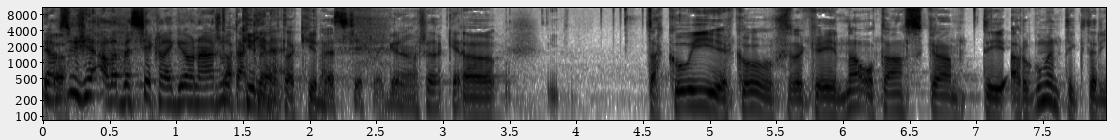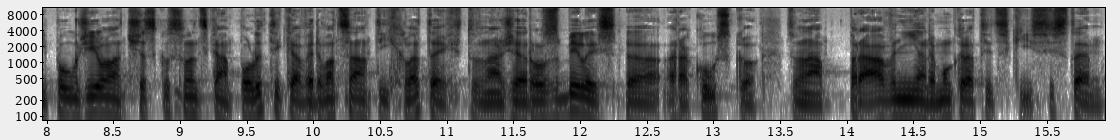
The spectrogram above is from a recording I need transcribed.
Já myslím, že ale bez těch legionářů taky, taky ne. Taky ne. Bez těch legionářů taky ne. Takový, jako, také jedna otázka, ty argumenty, které používala československá politika ve 20. letech, to znamená, že rozbili uh, Rakousko, to znamená právní a demokratický systém,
